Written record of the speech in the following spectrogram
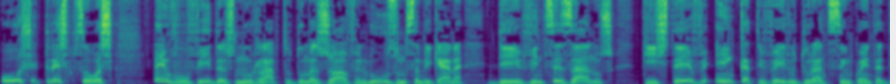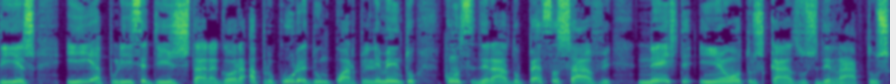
hoje três pessoas envolvidas no rapto de uma jovem luso-moçambicana de 26 anos que esteve em cativeiro durante 50 dias e a polícia diz estar agora à procura de um quarto elemento considerado peça-chave neste e em outros casos de raptos.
